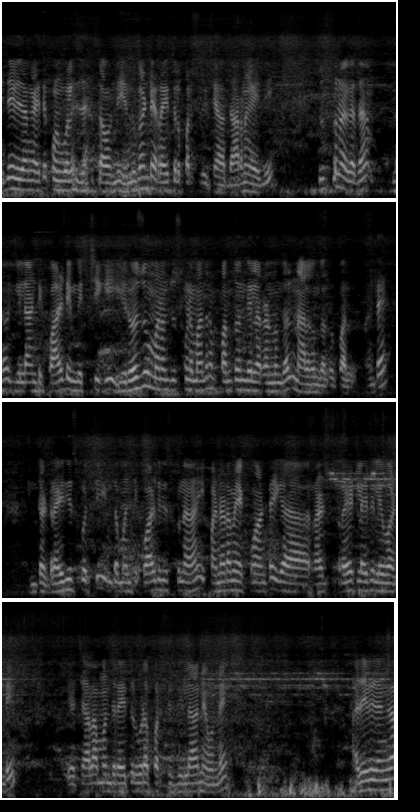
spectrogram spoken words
ఇదే విధంగా అయితే కొనుగోలు జరుగుతూ ఉంది. ఎందుకంటే రైతుల పరిస్థితి చాలా దారుణంగా అయింది. చూస్తున్నారు కదా ఇలాంటి క్వాలిటీ మిర్చికి ఈరోజు మనం చూసుకుంటే మాత్రం పంతొమ్మిది వేల రెండు వందలు నాలుగు వందల రూపాయలు. అంటే ఇంత డ్రై తీసుకొచ్చి ఇంత మంచి క్వాలిటీ తీసుకున్నా కానీ పండడమే ఎక్కువ అంటే ఇక రేట్లు అయితే లేవండి. ఇక చాలామంది రైతులు కూడా పరిస్థితి ఇలానే ఉన్నాయి. అదేవిధంగా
